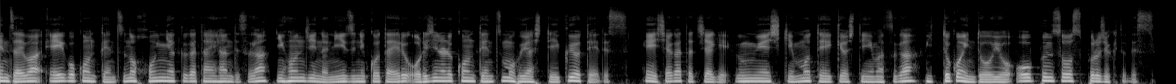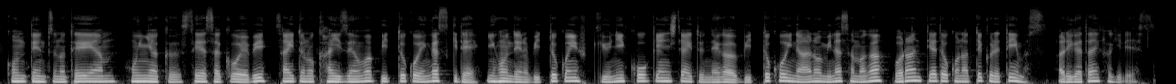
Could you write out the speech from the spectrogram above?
現在は英語コンテンツの翻訳が大半ですが、日本人のニーズに応えるオリジナルコンテンツも増やしていく予定です。弊社が立ち上げ、運営資金も提供していますが、ビットコイン同様オープンソースプロジェクトです。コンテンツの提案、翻訳、制作及びサイトの改善はビットコインが好きで、日本でのビットコイン普及に貢献したいと願うビットコイナーの皆様がボランティアで行ってくれています。ありがたい限りです。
